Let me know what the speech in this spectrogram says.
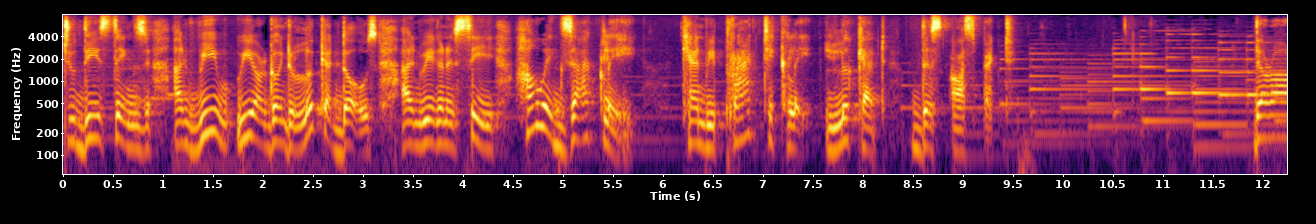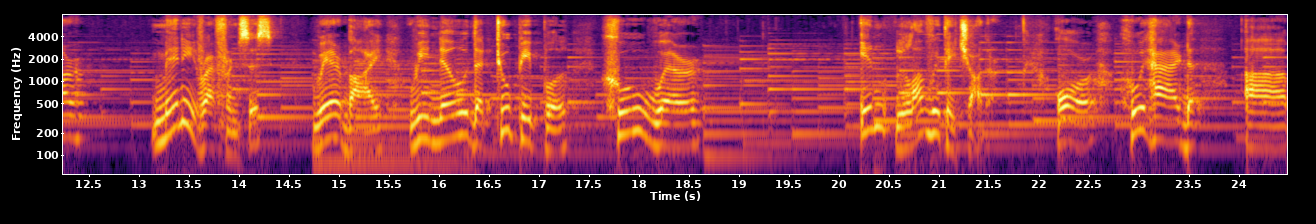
to these things. And we we are going to look at those and we're going to see how exactly can we practically look at this aspect. There are many references whereby we know that two people who were in love with each other or who had uh,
